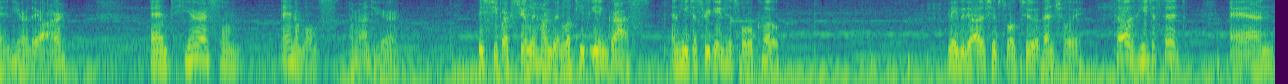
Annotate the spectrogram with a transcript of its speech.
And here they are. And here are some animals around here. These sheep are extremely hungry and look he's eating grass. And he just regained his wool coat. Maybe the other sheep will too eventually. So he just did. And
